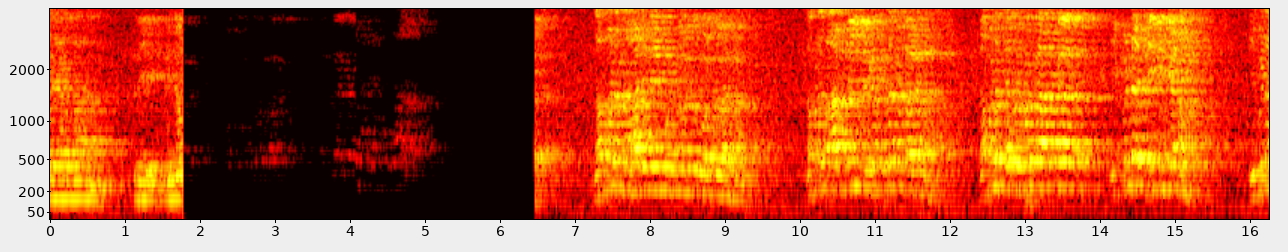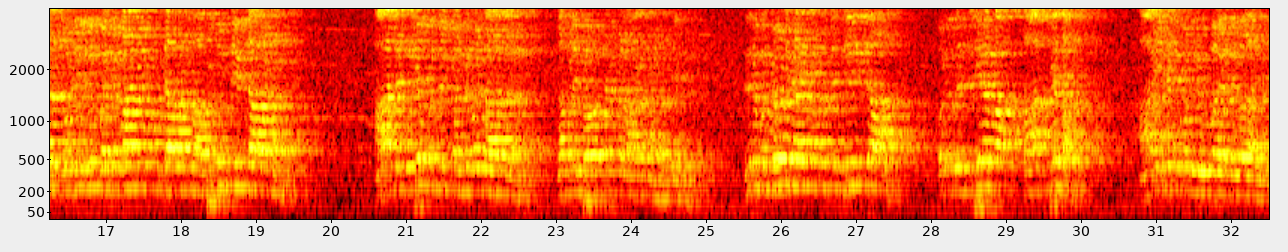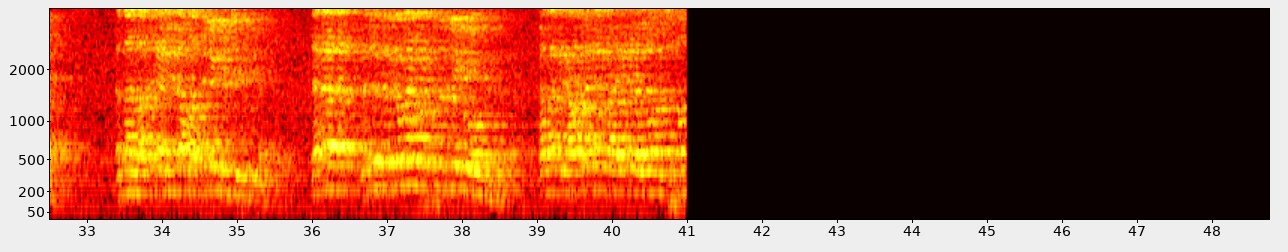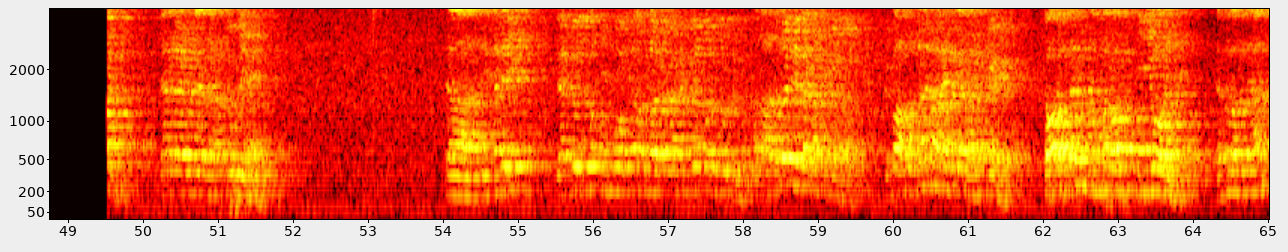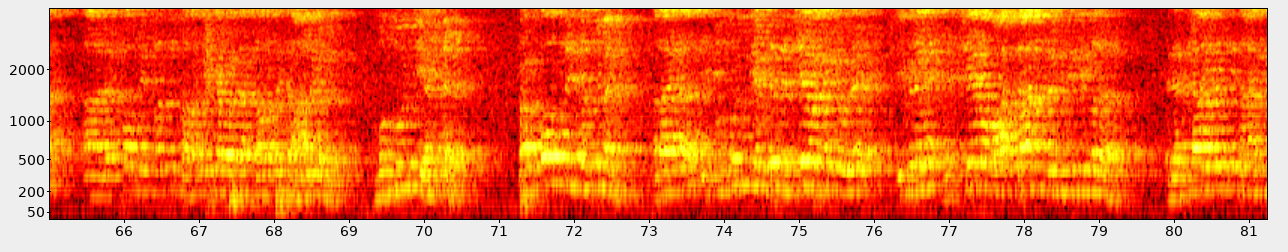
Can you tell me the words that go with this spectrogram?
Chairman Shri Vinod. നമ്മുടെ നാടിനെ മുന്നോട്ട് കൊണ്ടുവരണം. നമ്മുടെ നാട്ടിൽ വികസനം വരണം. നമ്മുടെ ചെറുപ്പക്കാർക്ക് ഇവിടെ ജീവിക്കണം. ഇവിടെ തൊഴിലും വരുമാനവും ഉണ്ടാവണം അഭിവൃദ്ധി ഉണ്ടാവണം. ആ ലക്ഷ്യം മുന്നിൽ കണ്ടുകൊണ്ടാണ് നമ്മൾ ഈ പ്രവർത്തനങ്ങൾ ആകെ നടത്തിയത്. ഇതിന് നിശ്ചയിച്ച ഒരു നിക്ഷേപ സാധ്യത ആയിരം കോടി രൂപ എന്നുള്ളതായിരുന്നു എന്നാൽ അതിനെല്ലാം അതിലംഘിച്ചിരിക്കുക. ഞാൻ വലിയ ദീർഘമായ പ്രശ്നത്തിലേക്ക് പോകുന്നു കാരണം രാവിലെ ഞാൻ കാര്യങ്ങളെല്ലാം വിശദം ഞാൻ ഇവിടെ നടത്തുകയാണ്. ആ, ഇന്നലെ രണ്ടു ദിവസം മുമ്പൊക്കെ നമ്മൾ കണക്കുകൾ അത് അതുവരെയുള്ള കണക്കുകളാണ് ഇപ്പൊ അവസാനമായിട്ടുള്ള കണക്ക് ടോട്ടൽ നമ്പർ ഓഫ് ഇ എന്ന് പറഞ്ഞാൽ ലെറ്റർ ഓഫ് ഇൻട്രസ്റ്റ് സമർപ്പിക്കപ്പെട്ട സമർപ്പിച്ച ആളുകൾ മുന്നൂറ്റി എട്ട് പ്രപ്പോസ്ഡ് ഇൻവെസ്റ്റ്മെന്റ് അതായത് ഈ മുന്നൂറ്റി എട്ട് നിക്ഷേപകരിലൂടെ ഇവിടെ നിക്ഷേപ വാഗ്ദാനം ലഭിച്ചിരിക്കുന്നത് രണ്ടായിരത്തി നാനൂറ്റി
